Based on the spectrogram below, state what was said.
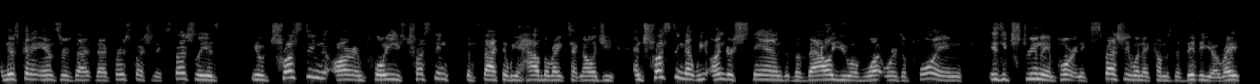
and this kind of answers that, that first question, especially is you know trusting our employees trusting the fact that we have the right technology and trusting that we understand the value of what we're deploying is extremely important especially when it comes to video right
